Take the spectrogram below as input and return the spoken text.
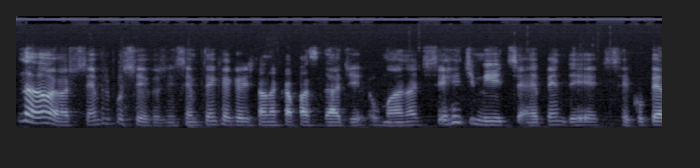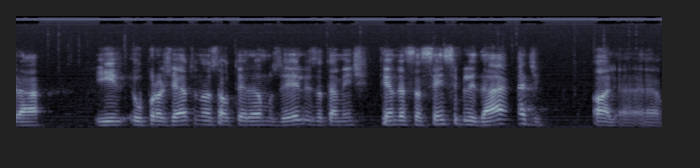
Não, eu acho sempre possível. A gente sempre tem que acreditar na capacidade humana de se redimir, de se arrepender, de se recuperar e o projeto nós alteramos ele exatamente tendo essa sensibilidade. Olha, é,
